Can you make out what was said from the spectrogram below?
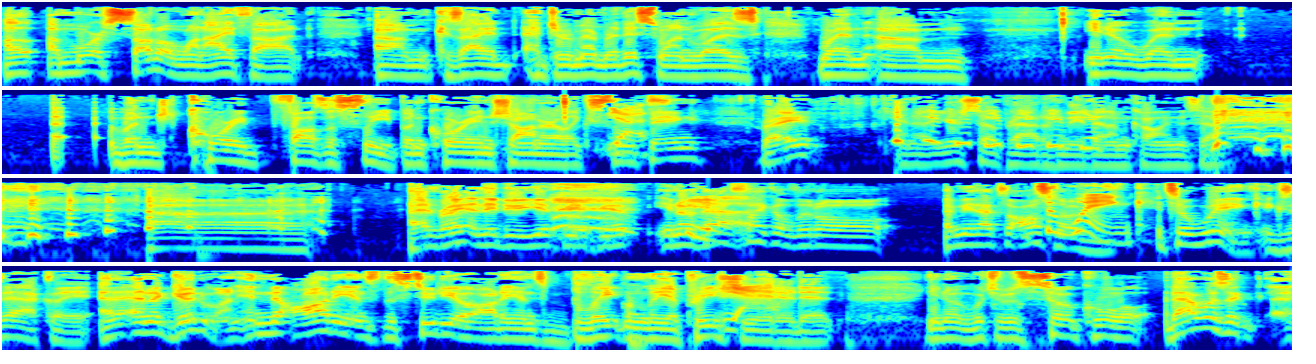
a, a more subtle one, I thought, because I had, had to remember this one was when, um, you know, when uh, when Corey falls asleep, when Corey and Sean are like Yes. sleeping, right? I know you're so proud of me that I'm calling this out. uh, and right, and they do yip yip yip. You know, Yeah. that's like a little. I mean, that's also a wink. It's a wink, exactly, and, and a good one. And the audience, the studio audience, blatantly appreciated Yeah. it. You know, which was so cool. That was a. Uh,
